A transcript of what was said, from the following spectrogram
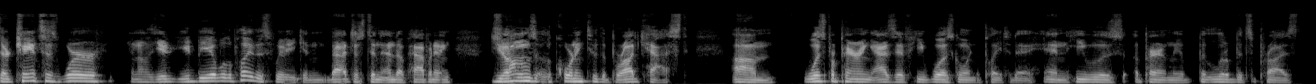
their chances were, you know, you'd, you'd be able to play this week, and that just didn't end up happening. Jones, according to the broadcast, um, was preparing as if he was going to play today, and he was apparently a, bit, a little bit surprised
